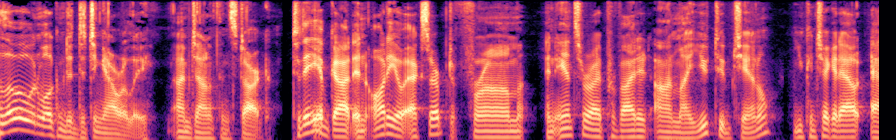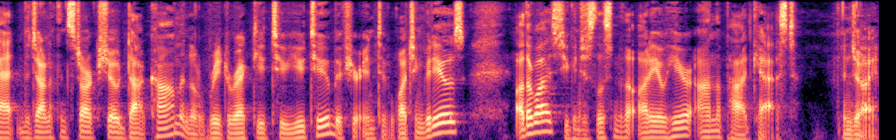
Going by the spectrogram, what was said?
Hello and welcome to Ditching Hourly. I'm Jonathan Stark. Today I've got an audio excerpt from an answer I provided on my YouTube channel. You can check it out at thejonathanstarkshow.com and it'll redirect you to YouTube if you're into watching videos. Otherwise, you can just listen to the audio here on the podcast. Enjoy.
